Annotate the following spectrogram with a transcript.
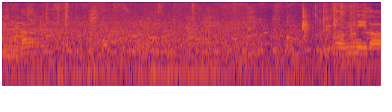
감사합니다 감사합니다.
